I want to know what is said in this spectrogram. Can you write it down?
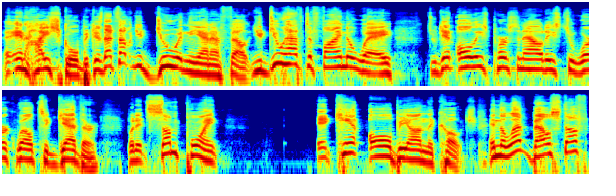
in high school because that's not what you do in the NFL. You do have to find a way to get all these personalities to work well together, but at some point it can't all be on the coach. And the Le'Veon Bell stuff,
